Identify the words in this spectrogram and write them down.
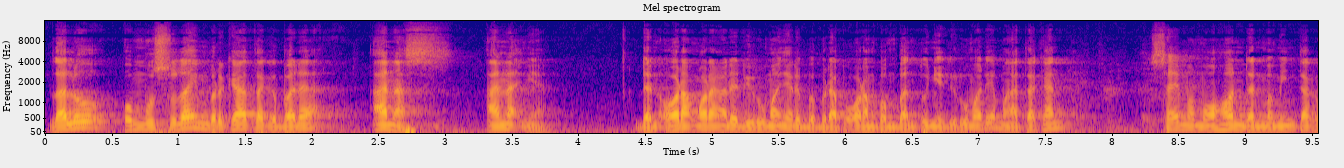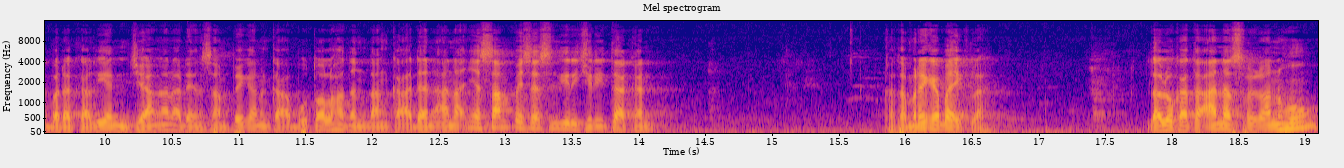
Lalu Ummu Sulaim berkata kepada Anas, anaknya, dan orang-orang ada di rumahnya ada beberapa orang pembantunya di rumah dia mengatakan saya memohon dan meminta kepada kalian jangan ada yang sampaikan ke Abu Talha tentang keadaan anaknya. Sampai saya sendiri ceritakan. Kata mereka baiklah. Lalu kata Anas anhu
